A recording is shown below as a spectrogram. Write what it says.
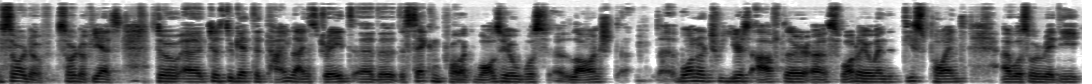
Sort of, sort of, yes. So uh, just to get the timeline straight, uh, the the second product, Walls.io, was uh, launched uh, one or two years after uh, and at this point, I was already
